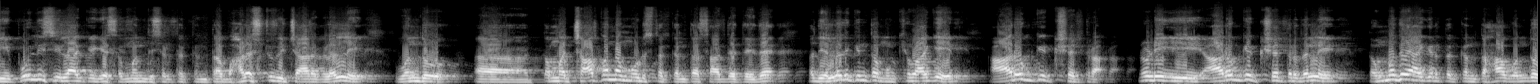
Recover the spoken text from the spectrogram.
ಈ ಪೊಲೀಸ್ ಇಲಾಖೆಗೆ ಸಂಬಂಧಿಸಿರ್ತಕ್ಕಂಥ ಬಹಳಷ್ಟು ವಿಚಾರಗಳಲ್ಲಿ ಒಂದು ತಮ್ಮ ಚಾಪನ್ನ ಮೂಡಿಸ್ತಕ್ಕಂಥ ಸಾಧ್ಯತೆ ಇದೆ. ಅದು ಎಲ್ಲದಕ್ಕಿಂತ ಮುಖ್ಯವಾಗಿ ಆರೋಗ್ಯ ಕ್ಷೇತ್ರ. ನೋಡಿ, ಈ ಆರೋಗ್ಯ ಕ್ಷೇತ್ರದಲ್ಲಿ ತಮ್ಮದೇ ಆಗಿರತಕ್ಕಂತಹ ಒಂದು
